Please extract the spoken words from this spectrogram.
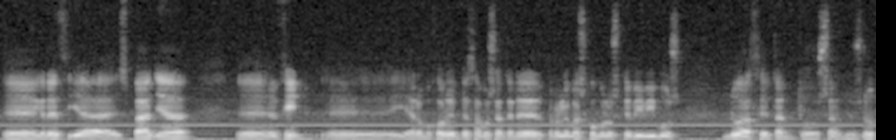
Grecia, España, en fin, y a lo mejor empezamos a tener problemas como los que vivimos no hace tantos años, ¿no?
